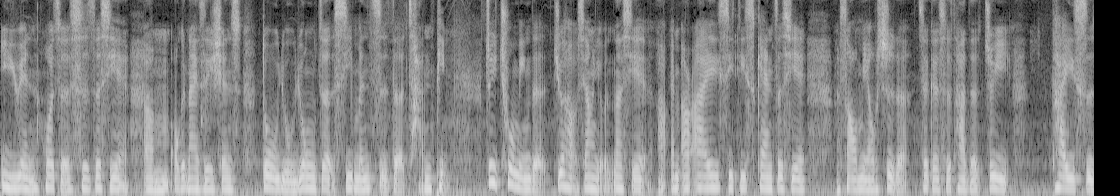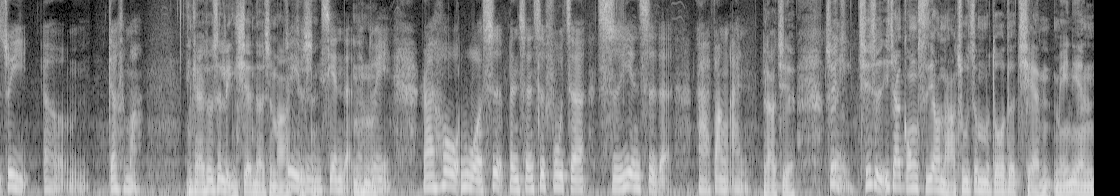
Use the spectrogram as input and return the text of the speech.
医院或者是这些嗯 organizations 都有用着西门子的产品。最出名的就好像有那些啊 MRI、CT scan 这些扫描式的，这个是它的最开始最呃叫什么？应该说是领先的是吗？最领先的，对。然后我是本身是负责实验室的。啊，方案了解。所以其实一家公司要拿出这么多的钱，每年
